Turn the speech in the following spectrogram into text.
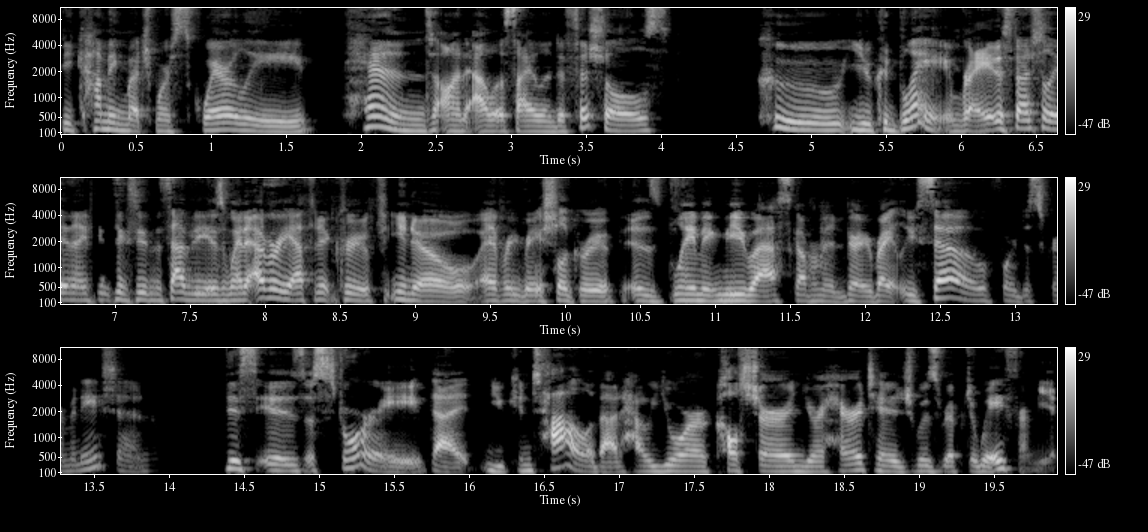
becoming much more squarely pinned on ellis island officials who you could blame, right? Especially in the 1960s and 70s when every ethnic group, you know, every racial group is blaming the US government, very rightly so, for discrimination. This is a story that you can tell about how your culture and your heritage was ripped away from you.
